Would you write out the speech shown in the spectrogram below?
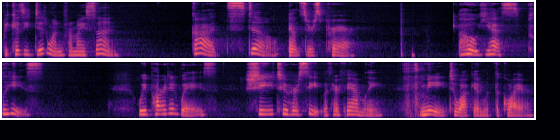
because He did one for my son. God still answers prayer. Oh, yes, please. We parted ways, she to her seat with her family, me to walk in with the choir.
